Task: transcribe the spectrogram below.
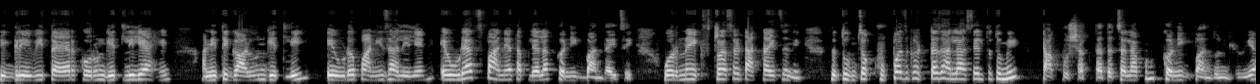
ही ग्रेव्ही तयार करून घेतलेली आहे आणि ती गाळून घेतली. एवढं पाणी झालेले आहे. एवढ्याच पाण्यात आपल्याला कणिक बांधायचे. वरनं असं टाकायचं नाही. तर तुमचं खूपच घट्ट झालं असेल तर तुम्ही टाकू शकता. तर चला आपण कणिक बांधून घेऊया.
